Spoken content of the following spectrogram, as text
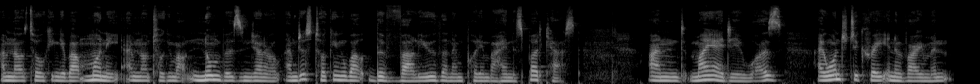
I'm not talking about money. I'm not talking about numbers in general. I'm just talking about the value that I'm putting behind this podcast. And my idea was I wanted to create an environment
